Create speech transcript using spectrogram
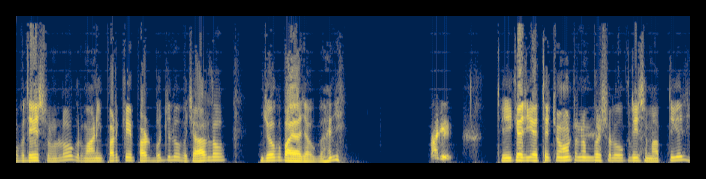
ਉਪਦੇਸ਼ ਸੁਣ ਲਓ ਗੁਰਬਾਣੀ ਪੜ੍ਹ ਕੇ ਪੜ੍ਹ ਬੁੱਝ ਲਓ ਵਿਚਾਰ ਲਓ ਜੋਗ ਪਾਇਆ ਜਾਊਗਾ ਹੈ ਜੀ? ਹਾਂਜੀ। ਠੀਕ ਹੈ ਜੀ ਇੱਥੇ 64 ਨੰਬਰ ਸ਼ਲੋਕ ਦੀ ਸਮਾਪਤੀ ਹੈ ਜੀ।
